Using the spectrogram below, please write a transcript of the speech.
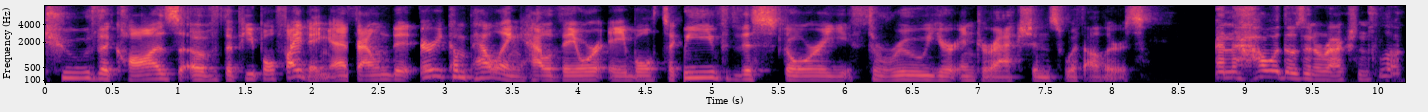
to the cause of the people fighting and found it very compelling how they were able to weave this story through your interactions with others. And how would those interactions look?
